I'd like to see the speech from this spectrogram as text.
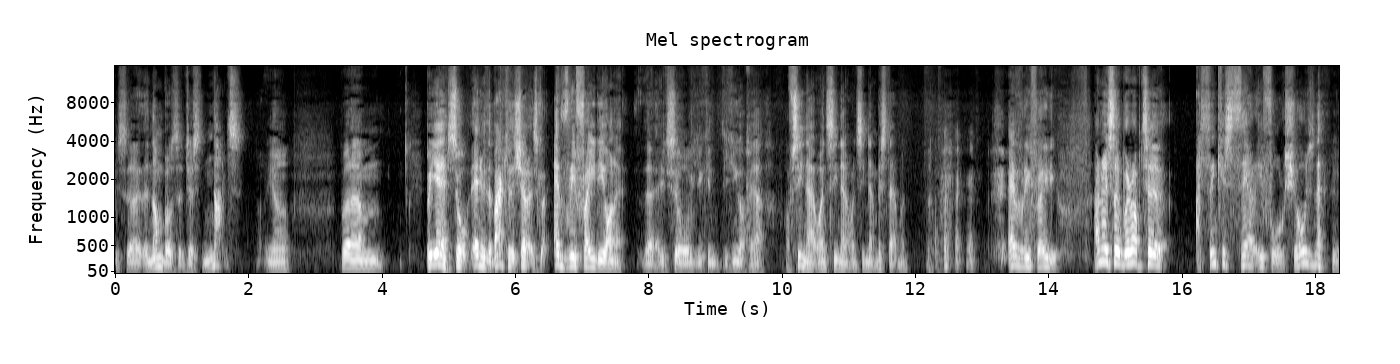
It's uh, the numbers are just nuts, you know. But um but yeah, so anyway, the back of the shirt has got every Friday on it. That, so you can you can go, yeah, I've seen that one, seen that one, seen that, missed that one. every Friday. And it's like we're up to, I think it's 34 shows now.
